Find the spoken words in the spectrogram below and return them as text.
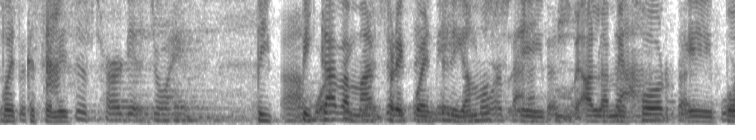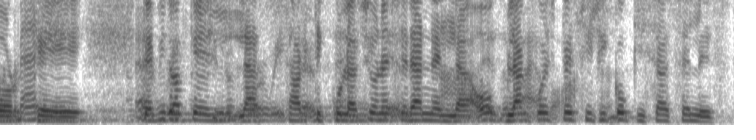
pues que se les Uh, picaba más frecuente, digamos, eh, a lo mejor eh, porque debido a que las articulaciones eran en la blanco específico, quizás se les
